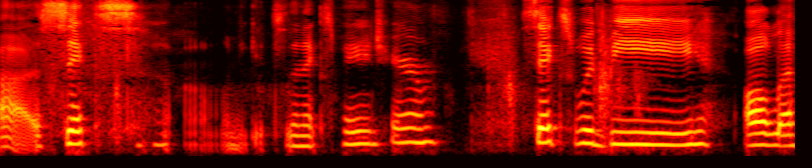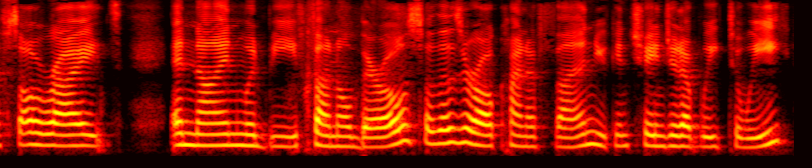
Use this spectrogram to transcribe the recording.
uh, six, um, let me get to the next page here. Six would be all lefts, all rights, and nine would be funnel barrels. So those are all kind of fun. You can change it up week to week.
